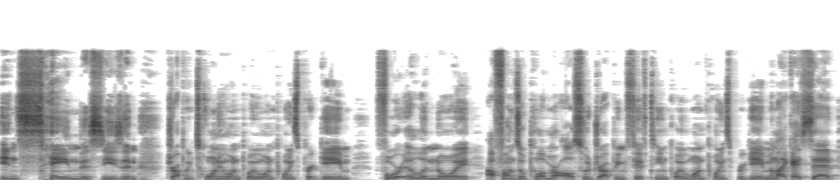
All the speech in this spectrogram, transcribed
insane this season, dropping 21.1 points per game for Illinois. Alfonso Plummer also dropping 15.1 points per game. And like I said,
